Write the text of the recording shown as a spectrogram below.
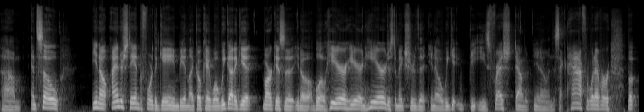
Um, and so, you know, I understand before the game being like, okay, well, we got to get Marcus a you know a blow here, here, and here just to make sure that you know we get he's fresh down the you know in the second half or whatever. But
